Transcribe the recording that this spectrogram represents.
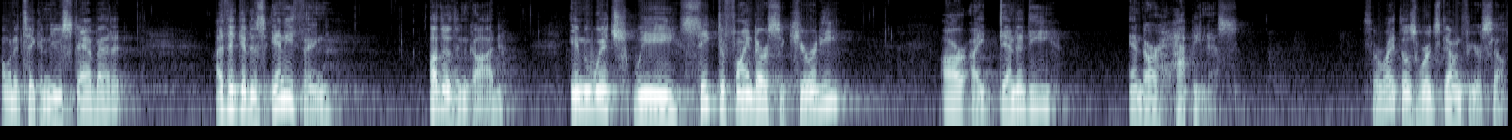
I want to take a new stab at it. I think it is anything other than God in which we seek to find our security, our identity, and our happiness. So write those words down for yourself.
